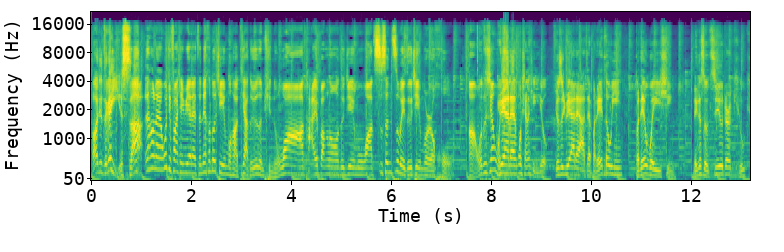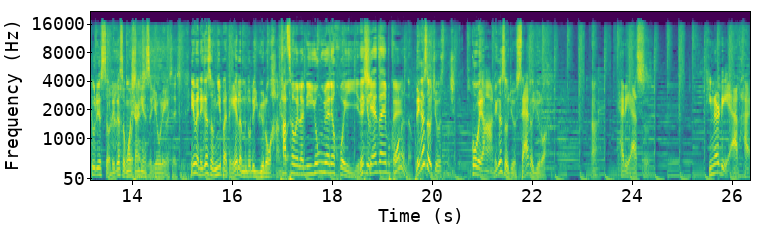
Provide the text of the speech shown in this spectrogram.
哦，就这个意思啊。然后呢，我就发现原来真的很多节目哈，底下都有人评论，哇，太棒了，这个节目哇，此生只为这个节目而活啊！我都想问，原来我相信有，就是原来啊，在不得抖音、不得微信。那个时候只有点 QQ 的时候，那个时候我相信是有的，因为那个时候你不得那么多的娱乐行它成为了你永远的回忆。那现在也不可能了。那个时候就是各位哈，那个时候就三个娱乐行啊，看电视，听点电台，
